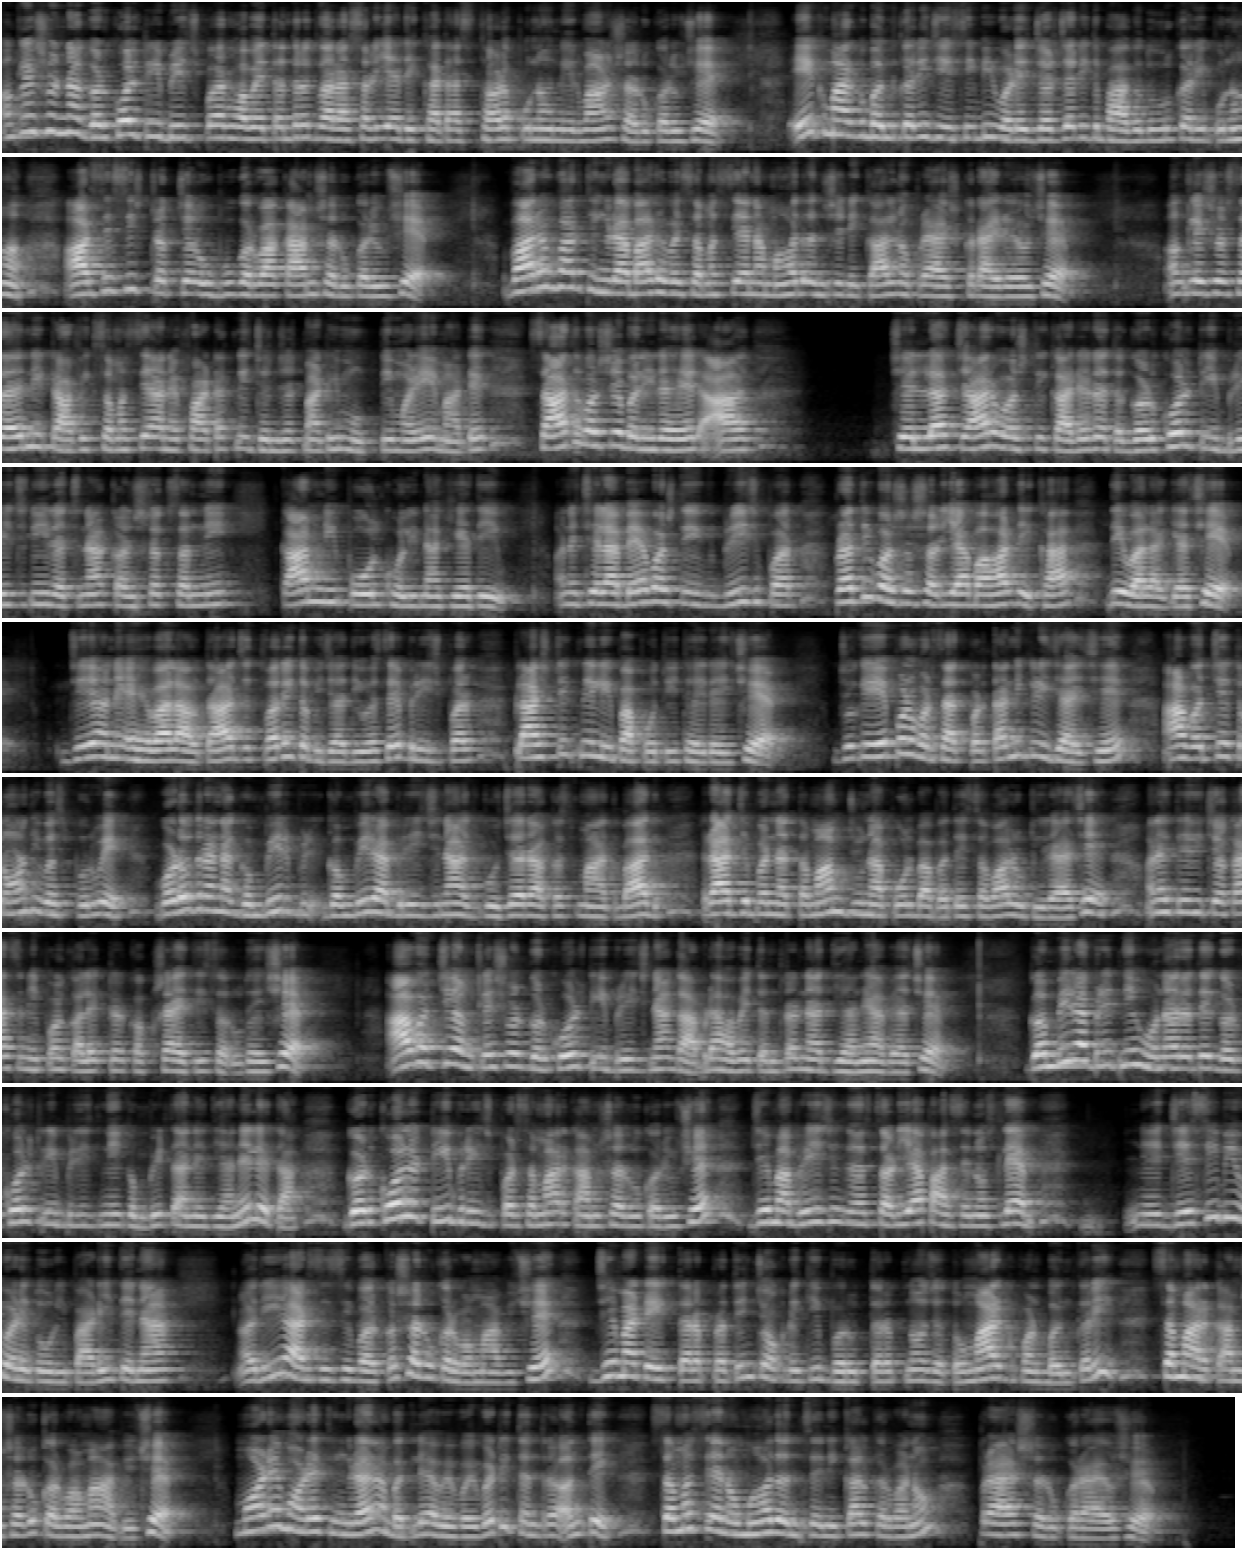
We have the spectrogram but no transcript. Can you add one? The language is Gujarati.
અંકલેશ્વરના ગડખોલ ટી બ્રિજ પર હવે તંત્ર દ્વારા સળિયા દેખાતા સ્થળ પુનઃનિર્માણ શરૂ કર્યું છે. એક માર્ગ બંધ કરી જેસીબી વડે જર્જરિત ભાગ દૂર કરી પુનઃ આરસીસી સ્ટ્રક્ચર ઊભું કરવા કામ શરૂ કર્યું છે. વારંવાર થીંગડા બાદ હવે સમસ્યાના મહદઅંશે નિકાલનો પ્રયાસ કરાઈ રહ્યો છે. અંકલેશ્વર શહેરની ટ્રાફિક સમસ્યા અને ફાટકની ઝંઝટમાંથી મુક્તિ મળે એ માટે સાત વર્ષે બની રહેલ આ છેલ્લા ચાર વર્ષથી કાર્યરત ગડખોલ ટી બ્રિજની રચના, કન્સ્ટ્રક્શનની કામની પોલ ખોલી નાખી હતી અને છેલ્લા બે વર્ષથી બ્રિજ પર પ્રતિવર્ષ સળિયા બહાર દેખા દેવા લાગ્યા છે. જે અને અહેવાલ આવતા જ ત્વરિત બીજા દિવસે બ્રિજ પર પ્લાસ્ટિકની લીપાપોતી થઈ રહી છે. જોકે એ પણ વરસાદ પડતા નીકળી જાય છે. આ વચ્ચે ત્રણ દિવસ પૂર્વે વડોદરાના ગંભીર ગંભીરા બ્રિજના ગોજર અકસ્માત બાદ રાજ્યભરના તમામ જૂના પુલ બાબતે સવાલ ઉઠી રહ્યા છે અને તેની ચકાસણી પણ કલેક્ટર કક્ષાએથી શરૂ થઈ છે. આ વચ્ચે અંકલેશ્વર ગડખોલ ટી બ્રિજના ગાબડા હવે તંત્રના ધ્યાને આવ્યા છે. ગંભીરા બ્રિજની હોનારતે ગડખોલ ટી બ્રિજની ગંભીરતાને ધ્યાને લેતા ગડખોલ ટી બ્રિજ પર સમારકામ શરૂ કર્યું છે, જેમાં બ્રિજના સળિયા પાસેનો સ્લેબ જેસીબી વડે તોડી પાડી તેના રીઆરસીસી વર્ક શરૂ કરવામાં આવ્યું છે, જે માટે એક તરફ પ્રતિન ચોકડીથી ભરૂચ તરફનો જતો માર્ગ પણ બંધ કરી સમારકામ શરૂ કરવામાં આવ્યું છે. મોડે મોડે થીંગડાના બદલે હવે વહીવટીતંત્ર અંતે સમસ્યાનો મહદઅંશે નિકાલ કરવાનો પ્રયાસ શરૂ કરાયો છે.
